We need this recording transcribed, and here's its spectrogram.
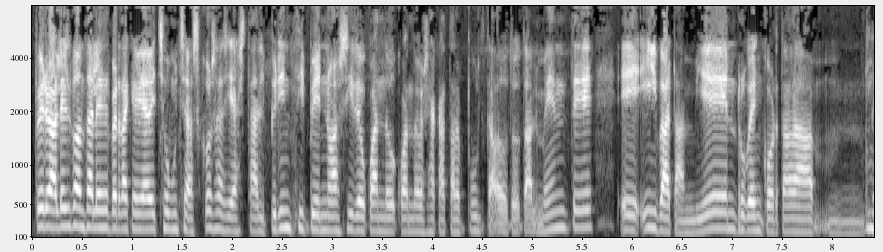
Pero Alex González es verdad que había hecho muchas cosas y hasta el príncipe no ha sido cuando, cuando se ha catapultado totalmente. Eh, Iba también, Rubén Cortada, mm, Bueno.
